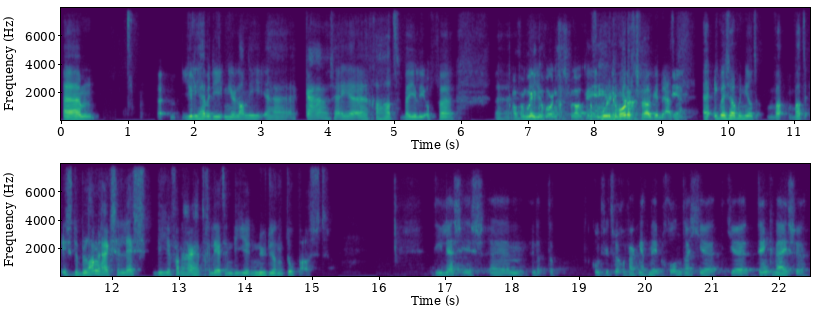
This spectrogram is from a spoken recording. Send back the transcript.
Um, uh, jullie hebben die Nierlandi uh, K, zei je, gehad bij jullie op... over moeilijke woorden gesproken. Over moeilijke woorden gesproken, inderdaad. Ja. ik ben zo benieuwd, wat, wat is de belangrijkste les die je van haar hebt geleerd en die je nu dan toepast? Die les is, um, en dat, dat komt weer terug op waar ik net mee begon, dat je je denkwijze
